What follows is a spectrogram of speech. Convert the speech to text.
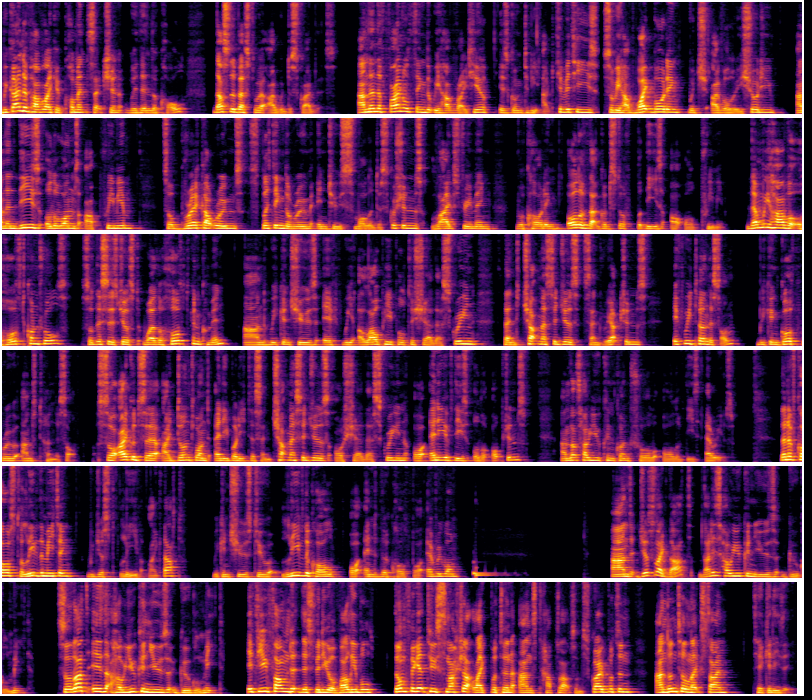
We kind of have like a comment section within the call. That's the best way I would describe this. And then the final thing that we have right here is going to be activities. So we have whiteboarding, which I've already showed you. And then these other ones are premium. So breakout rooms, splitting the room into smaller discussions, live streaming, recording, all of that good stuff, but these are all premium. Then we have host controls. So this is just where the host can come in and we can choose if we allow people to share their screen, send chat messages, send reactions. If we turn this on, we can go through and turn this off. So I could say I don't want anybody to send chat messages or share their screen or any of these other options. And that's how you can control all of these areas. Then of course, to leave the meeting, we just leave like that. We can choose to leave the call or end the call for everyone. And just like that, that is how you can use Google Meet. So that is how you can use Google Meet. If you found this video valuable, don't forget to smash that like button and tap that subscribe button. And until next time, take it easy.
